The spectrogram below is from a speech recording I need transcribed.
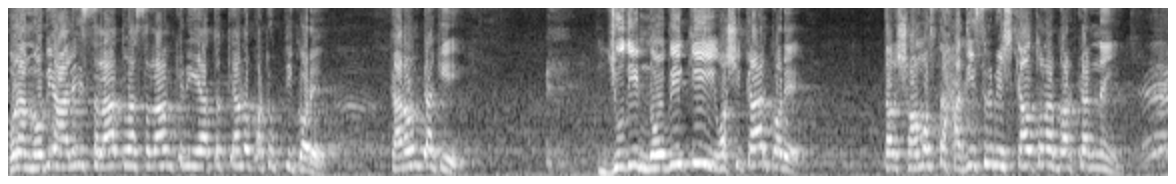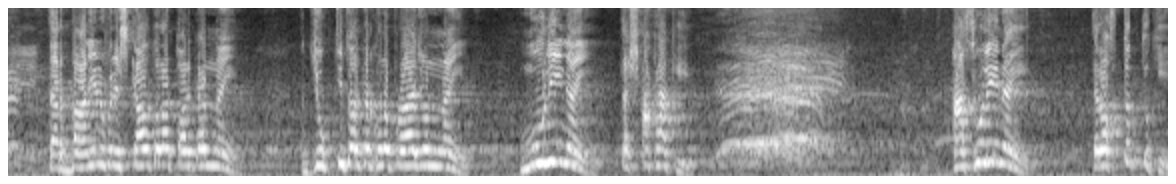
ওরা নবী আলী সালাতামকে নিয়ে এত কেন কটুক্তি করে? কারণটা কি? যদি নবী কি অস্বীকার করে তার সমস্ত হাদিসের ইস্কাল তোলার দরকার নেই। তার বাণীর উপর ইস্কাল তোলার দরকার নাই, যুক্তি তর্কের কোনো প্রয়োজন নাই, মূলই নাই তার শাখা কি? আসলেই নাই, এর অস্তিত্ব কি?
